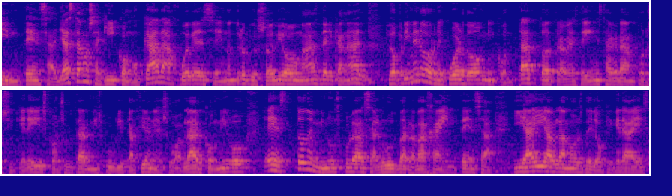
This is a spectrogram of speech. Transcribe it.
intensa. Ya estamos aquí como cada jueves en otro episodio más del canal. Lo primero os recuerdo mi contacto a través de Instagram por si queréis consultar mis publicaciones o hablar conmigo. Es todo en minúscula salud barra baja intensa y ahí hablamos de lo que queráis.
